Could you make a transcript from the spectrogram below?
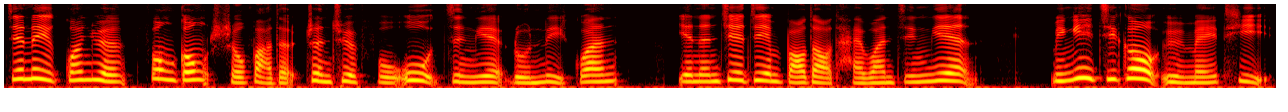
建立官员奉公守法的正确服务敬业伦理观。也能借鉴宝岛台湾经验，民意机构与媒体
